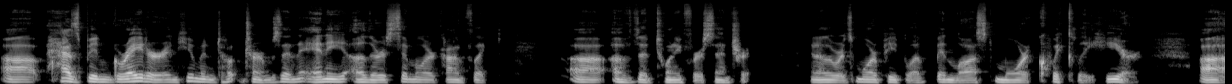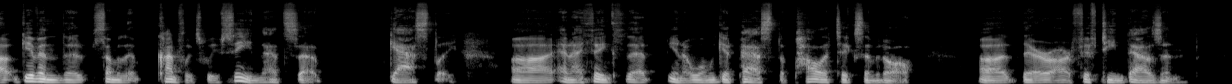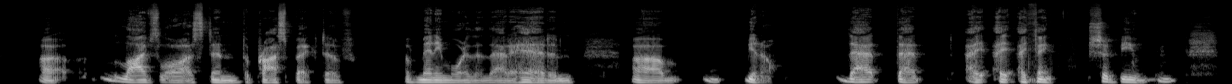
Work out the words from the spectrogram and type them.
uh, has been greater in human t- terms than any other similar conflict uh, of the 21st century. In other words, more people have been lost more quickly here. Uh, given the some of the conflicts we've seen, that's uh, ghastly. Uh, and I think that you know when we get past the politics of it all, uh, there are 15,000 uh, lives lost and the prospect of of many more than that ahead. And um, you know that that I, I, I think should be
